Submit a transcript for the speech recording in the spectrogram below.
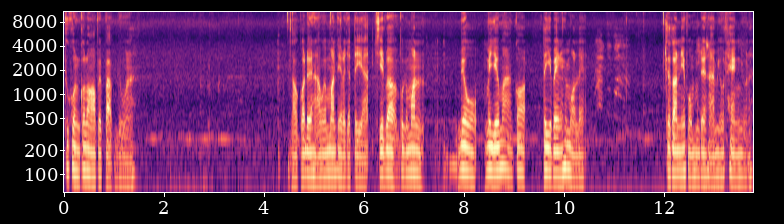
ทุกคนก็ลองเอาไปปรับดูนะเราก็เดินหาโปเกมอนที่เราจะตีอะคิดว่าโปเกมอน เวลไม่เยอะมากก็ตีไปให้หมดเลยแต่ตอนนี้ผมเดินหามิวแทงอยู่นะ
